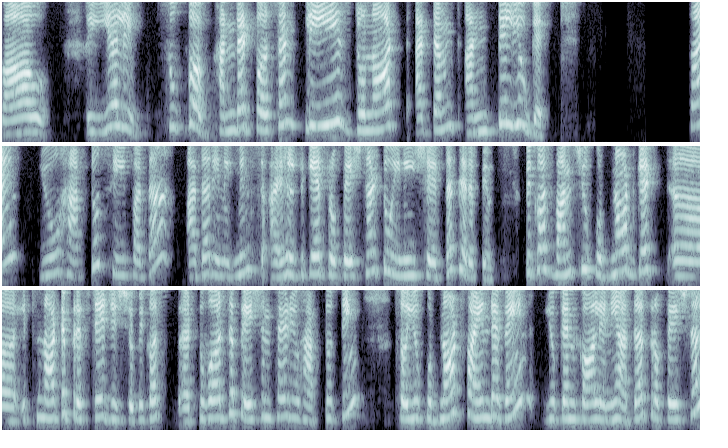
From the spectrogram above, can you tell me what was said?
Wow, really superb, 100%. Please do not attempt until you get. Fine, you have to see for the other, means a healthcare professional to initiate the therapy. Because once you could not get, uh, it's not a prestige issue because uh, towards the patient side, you have to think. So you could not find a vein, you can call any other professional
